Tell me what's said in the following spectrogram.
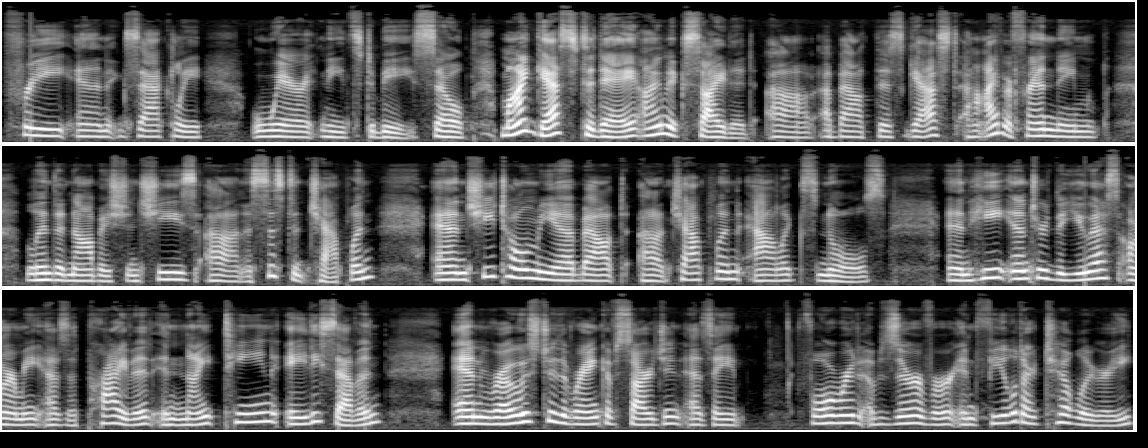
free and exactly where it needs to be. So, my guest today, I'm excited uh, about this guest. I have a friend named Linda Nabish, and she's uh, an assistant chaplain, and she told me about uh, Chaplain Alex Knowles and he entered the U.S. Army as a private in 1987 and rose to the rank of sergeant as a forward observer in field artillery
